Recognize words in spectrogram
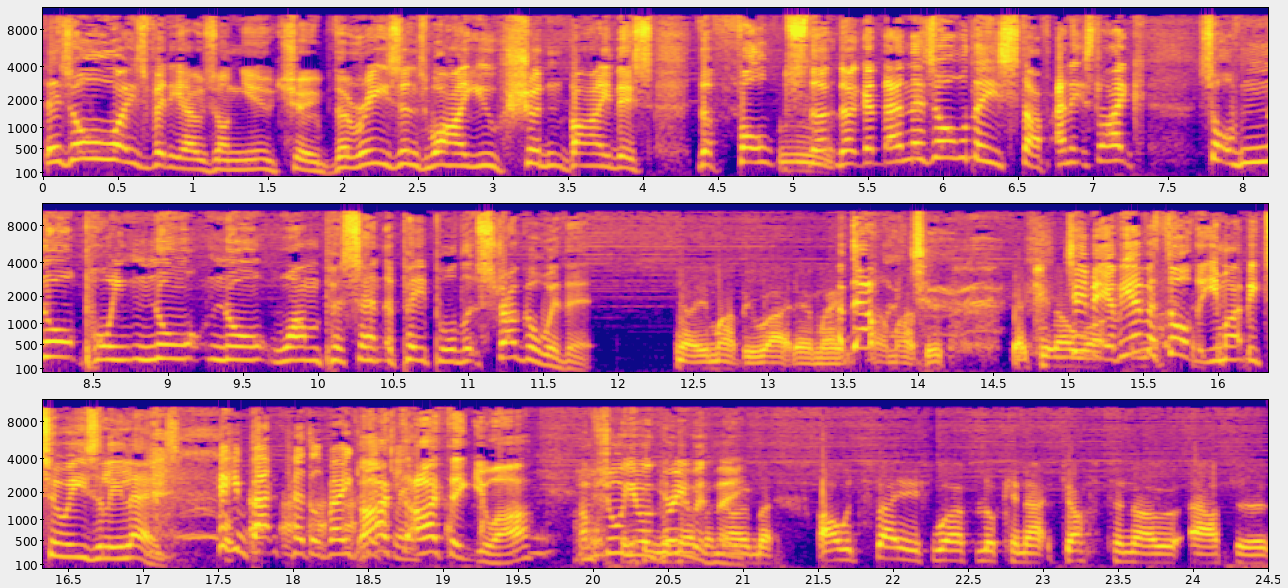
there's always videos on YouTube. The reasons why you shouldn't buy this, the faults that, hmm. that and there's all these stuff, and it's like sort of 0.001 percent of people that struggle with it. No, you might be right there, mate. No. That might be. But you know Jimmy, what? have you ever thought that you might be too easily led? he backpedaled very I, quickly. th- I think you are. I'm sure you agree never with me. know, I would say it's worth looking at just to know how to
